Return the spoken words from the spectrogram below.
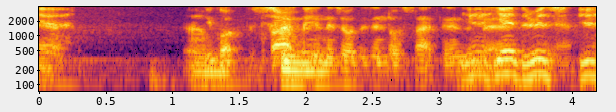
yeah, Um, You've got the cycling swimming. as well. There's indoor cycling. Yeah, there? yeah. There is. Yeah,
